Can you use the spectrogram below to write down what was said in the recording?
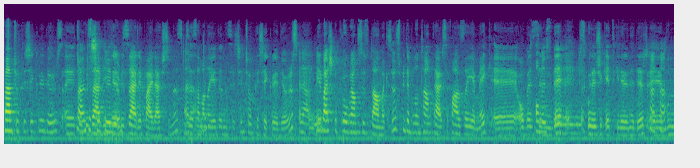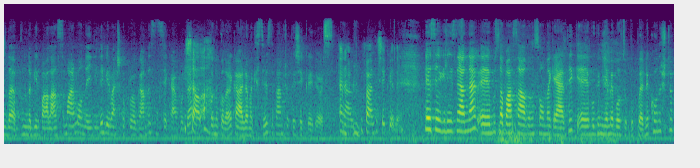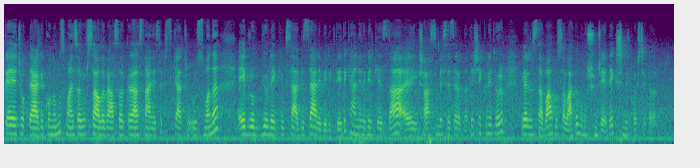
Efendim çok teşekkür ediyoruz. Ee, çok Ben güzel teşekkür bilgileri ediyorum. bizlerle paylaştınız. Bize Önemli. zaman ayırdığınız için çok teşekkür ediyoruz. Önemli Bir başka program sözünü almak istiyoruz. Bir de bunun tam tersi fazla yemek, e, obezitenin de Obeziteyle ilgili. psikolojik etkileri nedir? E, bunun da bunun da bir bağlantısı var mı? Onunla ilgili de bir başka programda sizi tekrar burada İnşallah. konuk olarak ağırlamak isteriz. Efendim çok teşekkür ediyoruz. Önemli. Ben teşekkür ederim. Evet sevgili izleyenler e, bu sabah sağlığın sonuna geldik. E, bugün yeme bozukluklarını konuştuk. E, çok değerli konuğumuz Manisa Ruh Sağlığı ve Hastalıkları Hastanesi psikiyatri uzmanı Ebru Gürlek Yüksel bizlerle birlikteydi. Kendine bir kez daha e, şahsım ve sizler adına teşekkür ediyorum. Yarın sabah bu sabah da buluşuncaya dek şimdilik hoşçakalın.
